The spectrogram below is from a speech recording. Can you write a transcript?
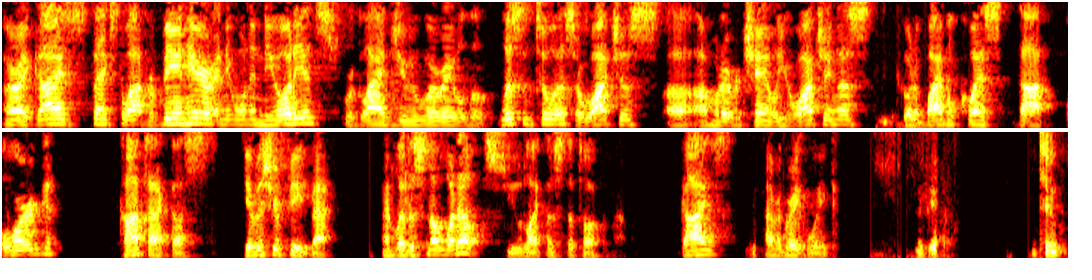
All right, guys, thanks a lot for being here. Anyone in the audience, we're glad you were able to listen to us or watch us uh, on whatever channel you're watching us. Go to BibleQuest.org, contact us, give us your feedback, and let us know what else you'd like us to talk about. Guys, have a great week. Too.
